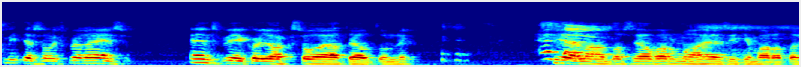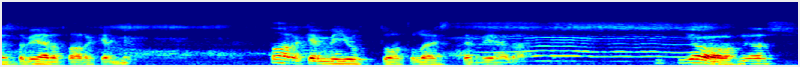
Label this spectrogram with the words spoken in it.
Mites olis meillä ensi, ensi viikon jaksoa ajateltu, niin siellä on tosiaan varmaan Helsingin maratonista vielä tarkemmin, tarkemmin juttua tulee sitten vielä. Joo, jos,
